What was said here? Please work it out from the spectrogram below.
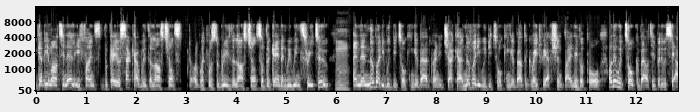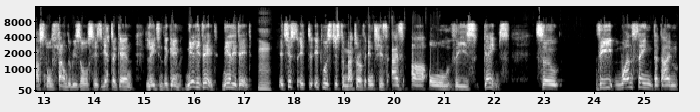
Gabi Martinelli finds Bukayo Saka with the last chance, what was the really the last chance of the game, and we win 3 2. Mm. And then nobody would be talking about Granit Xhaka. Nobody would be talking about the great reaction by Liverpool. Or they would talk about it, but they would say Arsenal found the resources yet again late in the game. Nearly did, nearly did. Mm. It's just, it, it was just a matter of inches, as are all these games. So the one thing that I'm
